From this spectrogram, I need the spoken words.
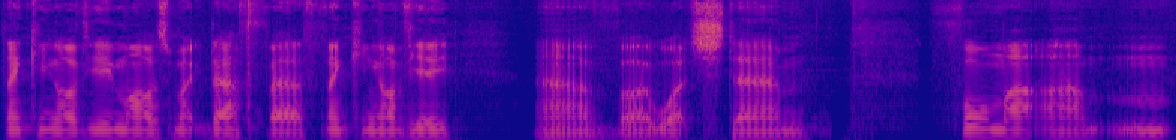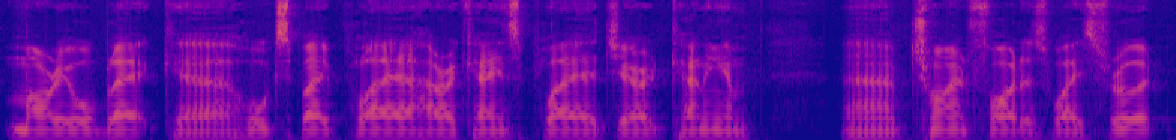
thinking of you, Miles McDuff, uh, thinking of you. Uh, I watched um, former um, Māori All Black, Hawke's Bay player, Hurricanes player, Jarrad Cunningham uh, try and fight his way through it.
